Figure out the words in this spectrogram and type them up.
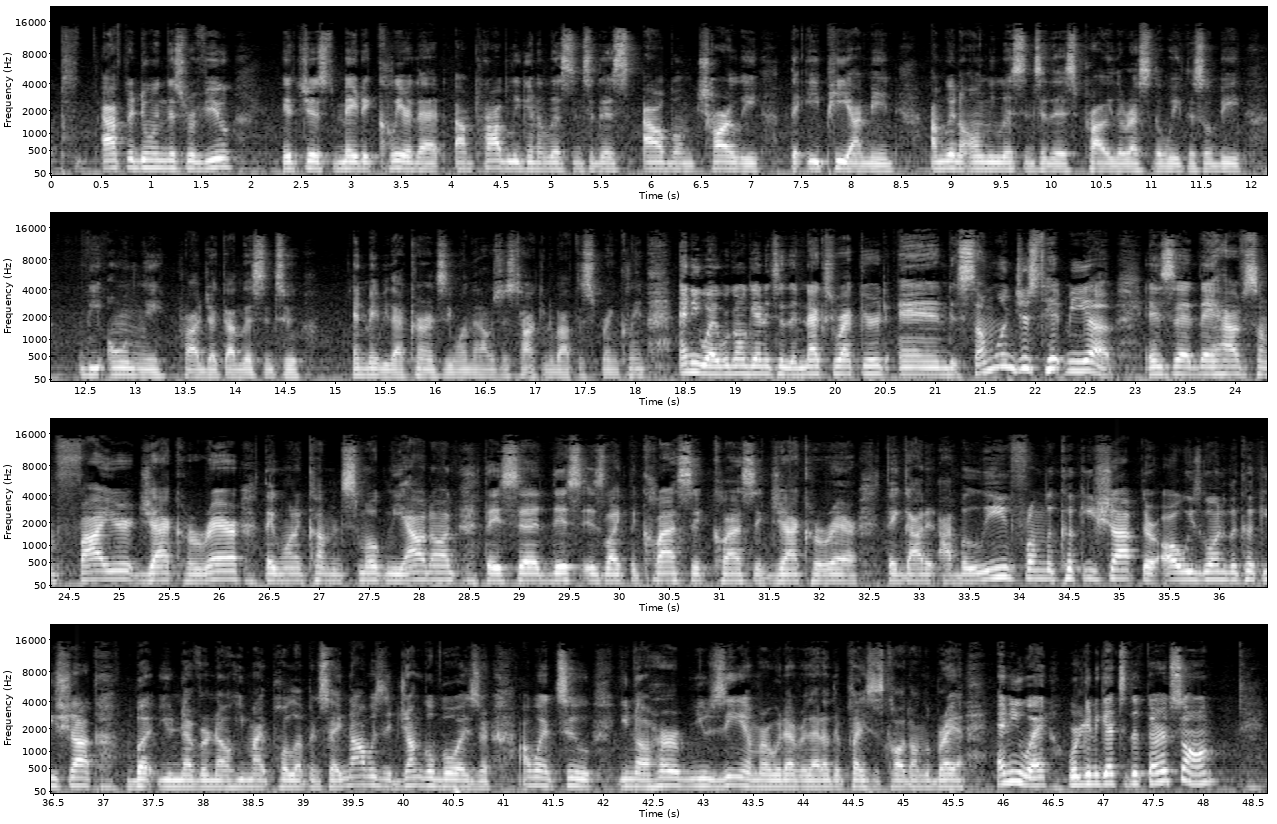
after doing this review, it just made it clear that I'm probably gonna listen to this album, Charly, the EP. I mean, I'm gonna only listen to this probably the rest of the week. This will be the only project I listen to and maybe that Curren$y one that I was just talking about, the spring clean. Anyway, we're gonna get into the next record, and someone just hit me up and said they have some fire Jack Herer they want to come and smoke me out on. They said this is like the classic, classic Jack Herer. They got it, I believe, from the cookie shop. They're always going to the cookie shop, but you never know. He might pull up and say, "No, nah, was it Jungle Boys?" or "I went to you know Herb Museum or whatever that other place is called." On La Brea. Anyway, we're gonna get to the third song,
